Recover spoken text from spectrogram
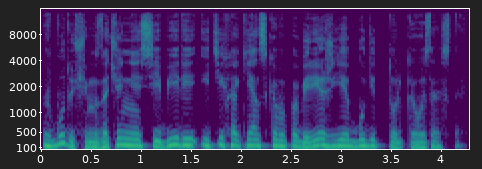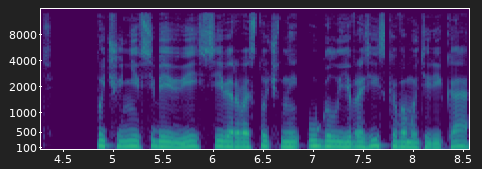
В будущем значение Сибири и Тихоокеанского побережья будет только возрастать. Подчинив себе весь северо-восточный угол Евразийского материка,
